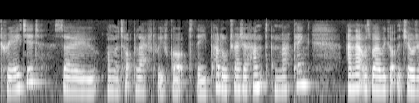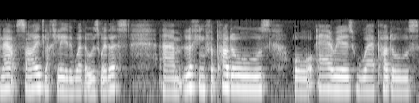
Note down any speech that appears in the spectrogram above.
created. So on the top left we've got the puddle treasure hunt and mapping and that was where we got the children outside. Luckily, the weather was with us, um, looking for puddles or areas where puddles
